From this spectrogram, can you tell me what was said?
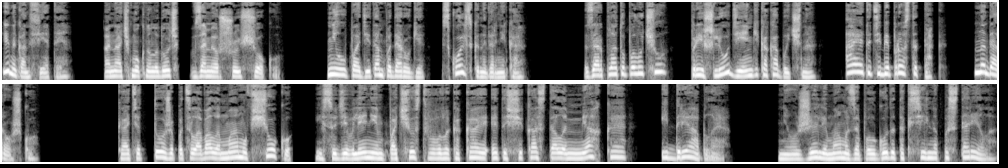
и на конфеты». Она чмокнула дочь в замерзшую щеку. «Не упади там по дороге, скользко наверняка. Зарплату получу, пришлю деньги, как обычно. А это тебе просто так, на дорожку». Катя тоже поцеловала маму в щеку и с удивлением почувствовала, какая эта щека стала мягкая и дряблая. Неужели мама за полгода так сильно постарела?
